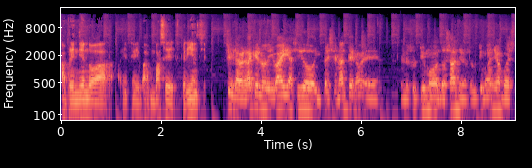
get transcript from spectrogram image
aprendiendo a, a, base de experiencia. Sí, la verdad que lo de Ibai ha sido impresionante, ¿no? Eh, en los últimos dos años, el último año, pues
